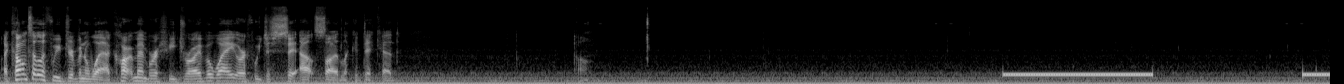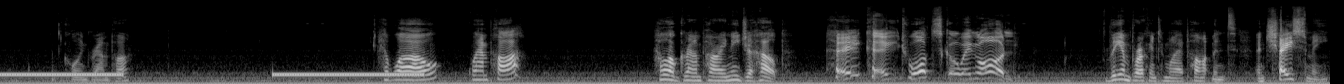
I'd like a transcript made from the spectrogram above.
I can't tell if we've driven away. I can't remember if we drove away or if we just sit outside like a dickhead. Oh. Calling Grandpa. Hello? Grandpa? Hello, Grandpa. I need your help. Hey, Kate. What's going on? Liam broke into my apartment and chased me.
